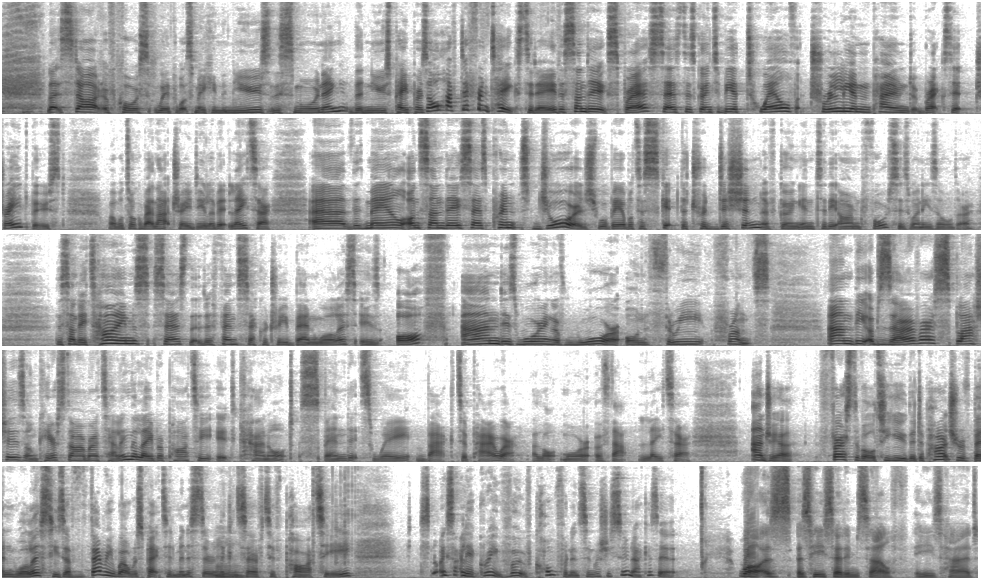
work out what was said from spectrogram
Let's start, of course, with what's making the news this morning. The newspapers all have different takes today. The Sunday Express says there's going to be a £12 trillion Brexit trade boost. Well, we'll talk about that trade deal a bit later. Uh, the Mail on Sunday says Prince George will be able to skip the tradition of going into the armed forces when he's older. The Sunday Times says that Defence Secretary Ben Wallace is off and is warning of war on three fronts. And the Observer splashes on Keir Starmer telling the Labour Party it cannot spend its way back to power. A lot more of that later. Andrea, First of all, to you, the departure of Ben Wallace. He's a very well respected minister in mm. the Conservative Party. It's not exactly a great vote of confidence in Rishi Sunak, is it? Well, as, as he said himself, he's had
